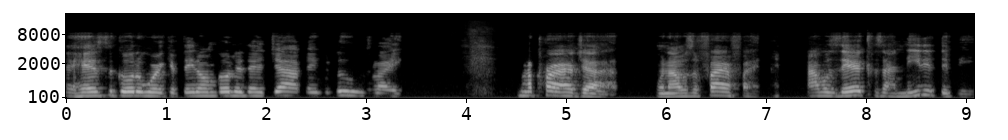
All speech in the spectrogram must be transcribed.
that has to go to work. If they don't go to that job, they would lose. Like my prior job when I was a firefighter, I was there because I needed to be.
